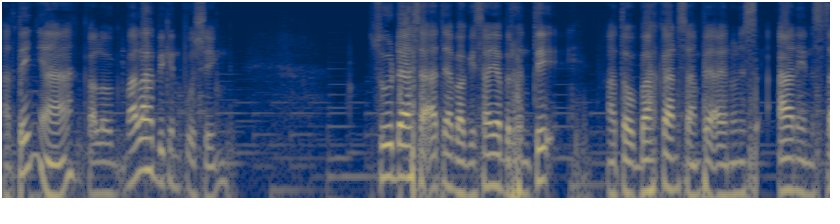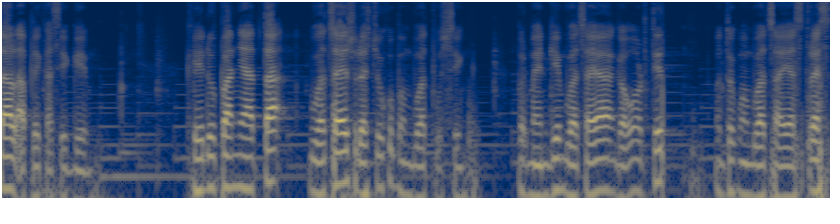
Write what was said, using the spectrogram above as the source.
Artinya kalau malah bikin pusing, sudah saatnya bagi saya berhenti atau bahkan sampai uninstall aplikasi game. Kehidupan nyata buat saya sudah cukup membuat pusing. Bermain game buat saya gak worth it untuk membuat saya stres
